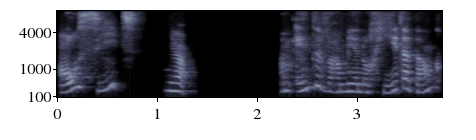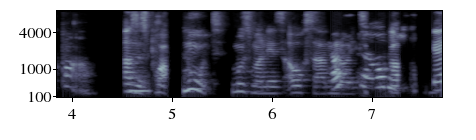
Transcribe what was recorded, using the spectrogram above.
aussieht. Ja. Am Ende war mir noch jeder dankbar. Also es braucht Mut, muss man jetzt auch sagen, das Leute. Ich. Ja,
